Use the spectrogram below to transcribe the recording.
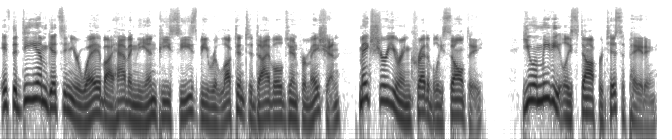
If the DM gets in your way by having the NPCs be reluctant to divulge information, make sure you're incredibly salty. You immediately stop participating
